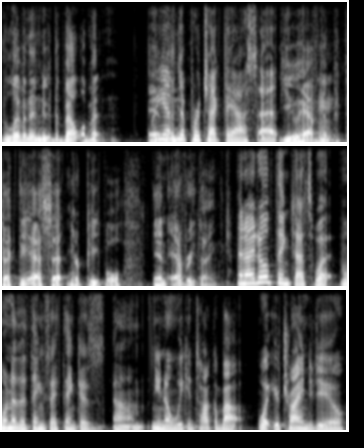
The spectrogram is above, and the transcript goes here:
live in a new development. And you have to protect the asset. you have to protect the asset and your people and everything. And I don't think that's what one of the things I think is, um, you know, we can talk about what you're trying to do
